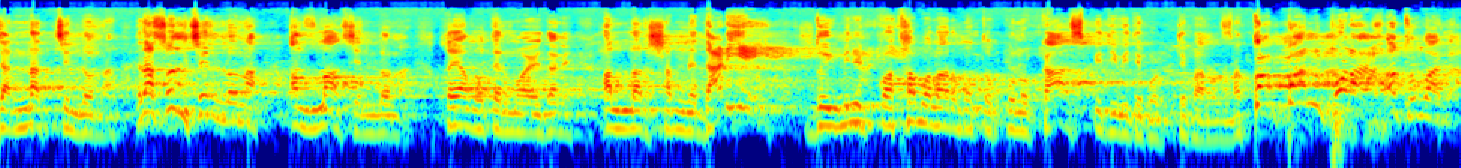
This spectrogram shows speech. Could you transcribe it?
জান্নাত চিনল না, রাসুল চিনল না, আল্লাহ চিনল না। কেয়ামতের ময়দানে আল্লাহর সামনে দাঁড়িয়ে দুই মিনিট কথা বলার মতো কোনো কাজ পৃথিবীতে করতে পারল না। কপাল পড়া হতভাগা।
